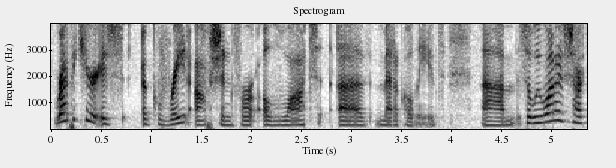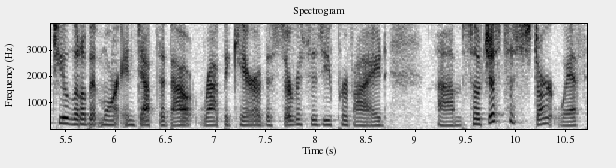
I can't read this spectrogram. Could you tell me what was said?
Rapid Care is a great option for a lot of medical needs. Um, so, we wanted to talk to you a little bit more in depth about Rapid Care, the services you provide. Um, so, just to start with,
